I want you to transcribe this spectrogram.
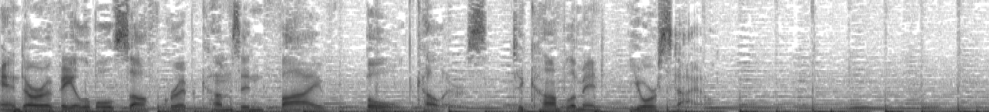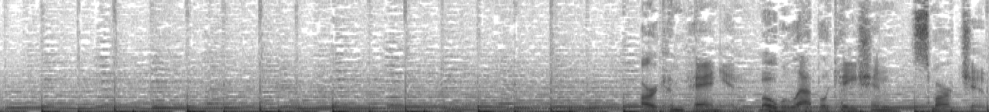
And our available soft grip comes in five bold colors to complement your style. Our companion mobile application, Smart Gym,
